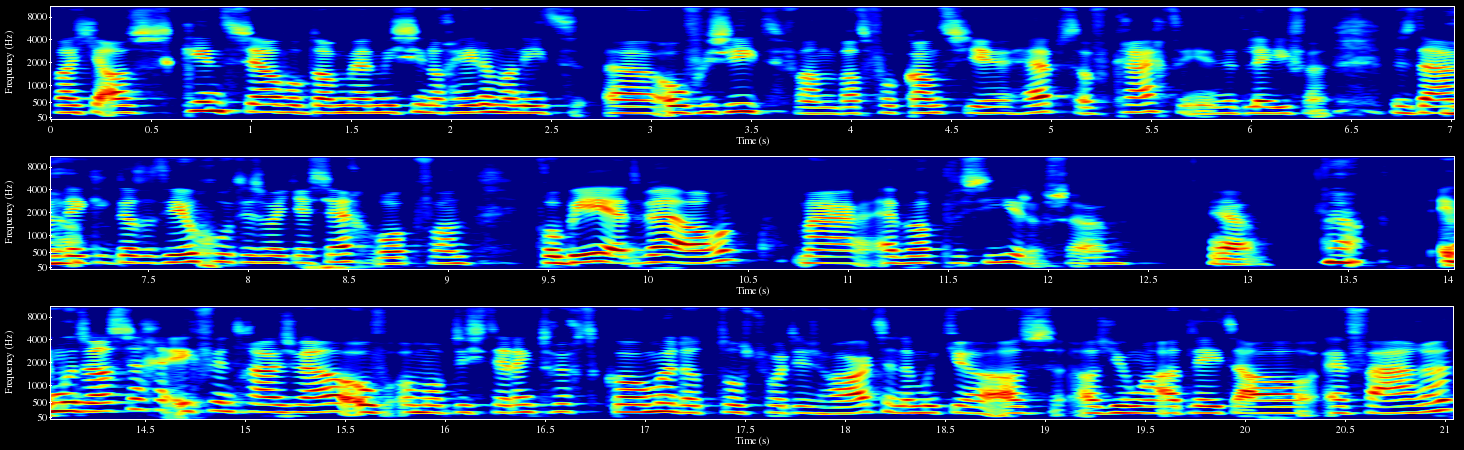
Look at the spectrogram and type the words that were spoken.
Wat je als kind zelf op dat moment misschien nog helemaal niet uh, overziet... van wat voor kans je hebt of krijgt in het leven. Dus daarom ja. denk ik dat het heel goed is wat jij zegt, Rob. Van probeer het wel, maar heb wel plezier of zo. Ja. Ja. Ik moet wel zeggen, ik vind trouwens wel, om op die stelling terug te komen, dat topsport is hard. En dan moet je als, als jonge atleet al ervaren.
